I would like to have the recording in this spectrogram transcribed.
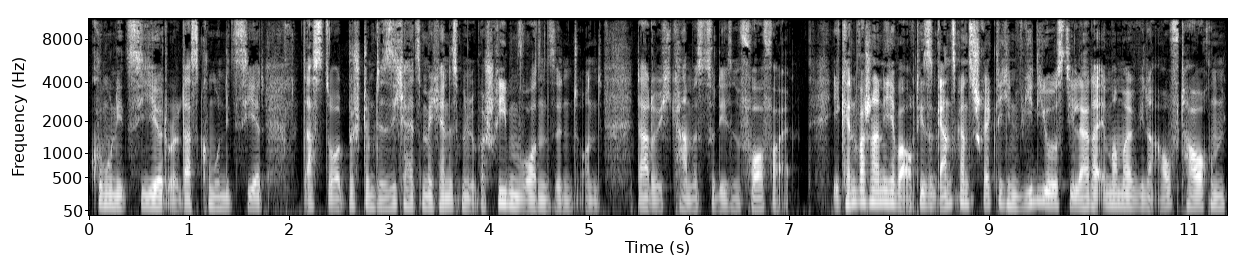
kommuniziert oder das kommuniziert, dass dort bestimmte Sicherheitsmechanismen überschrieben worden sind und dadurch kam es zu diesem Vorfall. Ihr kennt wahrscheinlich aber auch diese ganz, ganz schrecklichen Videos, die leider immer mal wieder auftauchen,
